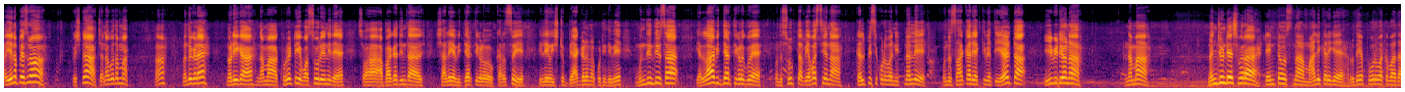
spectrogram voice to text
ಏನಪ್ಪ ಹೆಸರು? ಕೃಷ್ಣ, ಚೆನ್ನಾಗಿ ಹೋದಮ್ಮ. ಹಾಂ ಬಂಧುಗಳೇ, ನೋಡಿ ಈಗ ನಮ್ಮ ಕುರಟಿ ಹೊಸೂರು ಏನಿದೆ, ಸೊ ಆ ಆ ಭಾಗದಿಂದ ಶಾಲೆಯ ವಿದ್ಯಾರ್ಥಿಗಳು ಕರೆಸಿ ಇಲ್ಲಿ ಇಷ್ಟು ಬ್ಯಾಗ್ಗಳನ್ನು ಕೊಟ್ಟಿದ್ದೀವಿ. ಮುಂದಿನ ದಿವಸ ಎಲ್ಲ ವಿದ್ಯಾರ್ಥಿಗಳಿಗೂ ಒಂದು ಸೂಕ್ತ ವ್ಯವಸ್ಥೆಯನ್ನು ಕಲ್ಪಿಸಿಕೊಡುವ ನಿಟ್ಟಿನಲ್ಲಿ ಒಂದು ಸಹಕಾರಿಯಾಗ್ತೀವಿ ಅಂತ ಹೇಳ್ತಾ ಈ ವಿಡಿಯೋನ ನಮ್ಮ ನಂಜುಂಡೇಶ್ವರ ಟೆಂಟ್ ಹೌಸ್ನ ಮಾಲೀಕರಿಗೆ ಹೃದಯಪೂರ್ವಕವಾದ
